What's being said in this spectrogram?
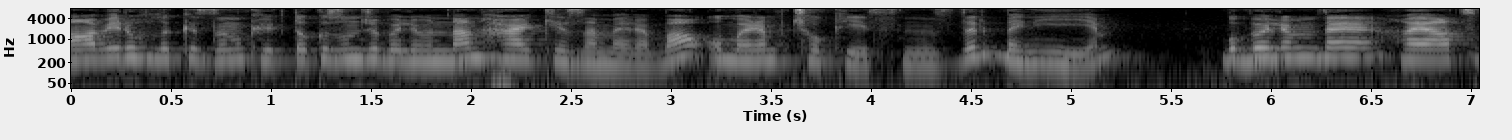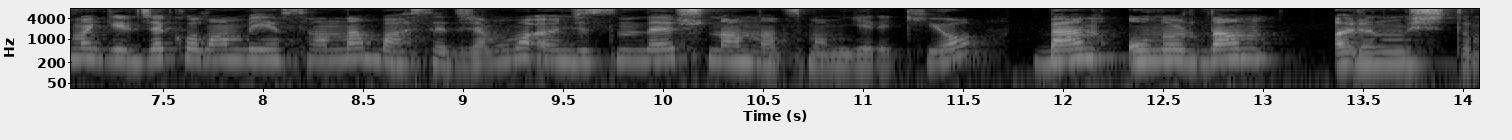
Mavi Ruhlu Kız'ın 49. bölümünden herkese merhaba. Umarım çok iyisinizdir. Ben iyiyim. Bu bölümde hayatıma girecek olan bir insandan bahsedeceğim ama öncesinde şunu anlatmam gerekiyor. Ben Onur'dan arınmıştım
